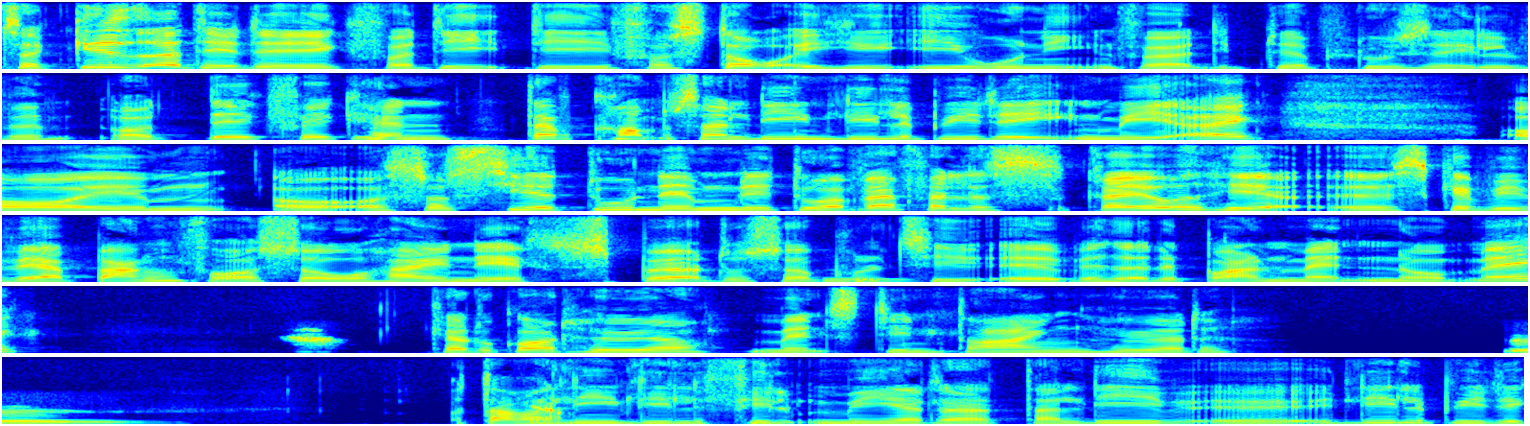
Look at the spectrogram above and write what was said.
Så gider de det ikke, fordi de forstår ikke ironien, før de bliver plus 11. Og det fik mm. han, der kom så lige en lille bitte en mere, ikke? Og, øhm, og, og så siger du nemlig, du har i hvert fald skrevet her, øh, skal vi være bange for at sove her i nat, spørger du så mm. politi, øh, hvad hedder det, brandmanden om, ikke? Kan du godt høre, mens din drenge hører det? Mm. Og der var ja. lige en lille film mere, der, der er lige øh, et lille bitte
